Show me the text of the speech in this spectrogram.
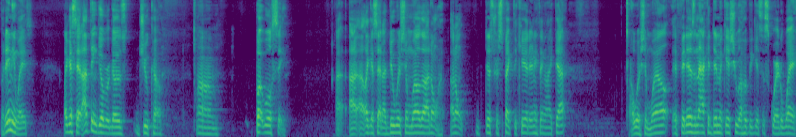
But anyways, like I said, I think Gilbert goes JUCO, um, but we'll see. I, I, like I said, I do wish him well. Though I don't, I don't disrespect the kid or anything like that. I wish him well. If it is an academic issue, I hope he gets it squared away.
